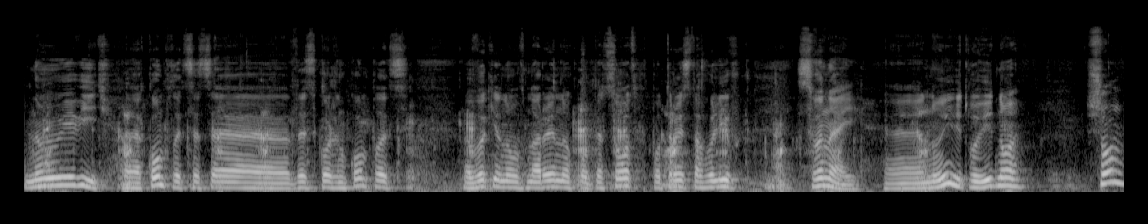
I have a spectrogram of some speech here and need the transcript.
Ну уявіть, е, комплекси це десь кожен комплекс викинув на ринок по 500 по 300 голів свиней. Е, Ну і відповідно, що?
